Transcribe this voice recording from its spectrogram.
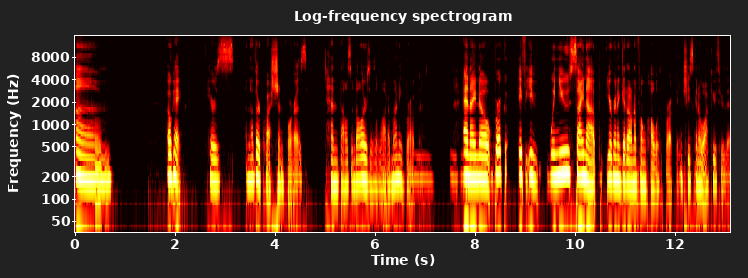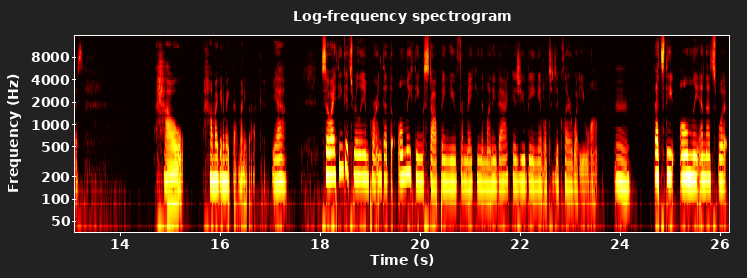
Um Okay, here's another question for us. Ten thousand dollars is a lot of money, Brooke. Mm-hmm. And I know Brooke, if you when you sign up, you're going to get on a phone call with Brooke, and she's going to walk you through this. How how am I going to make that money back? Yeah. So I think it's really important that the only thing stopping you from making the money back is you being able to declare what you want. Mm, That's the only, and that's what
